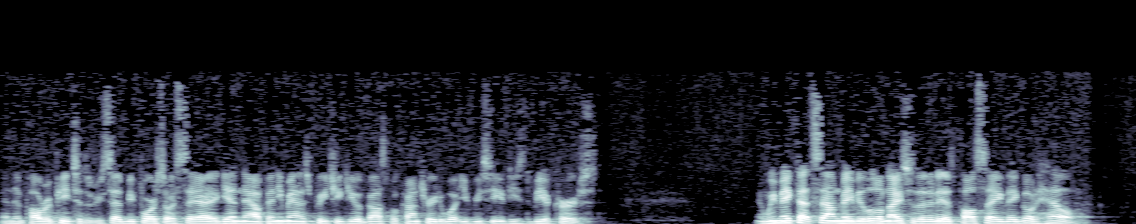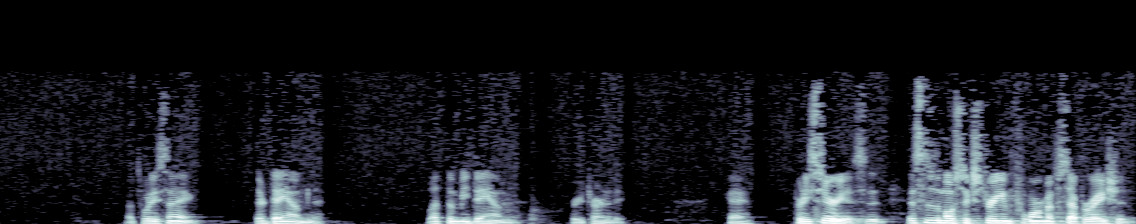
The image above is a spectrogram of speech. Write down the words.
And then Paul repeats it as we said before, so I say I again now, if any man is preaching to you a gospel contrary to what you've received, he's to be accursed. And we make that sound maybe a little nicer than it is. Paul's saying they go to hell. That's what he's saying. They're damned. Let them be damned for eternity. Okay? Pretty serious. This is the most extreme form of separation.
